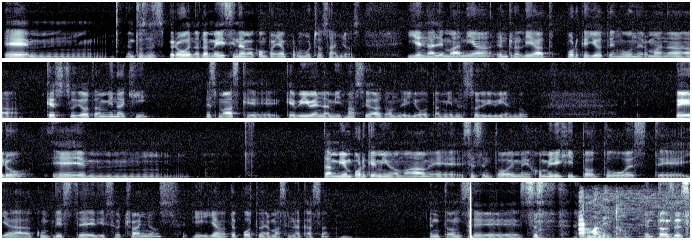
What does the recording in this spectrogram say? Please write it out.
Eh, entonces, pero bueno, la medicina me acompaña por muchos años. Y en Alemania, en realidad, porque yo tengo una hermana que estudió también aquí, es más, que, que vive en la misma ciudad donde yo también estoy viviendo. Pero eh, también porque mi mamá me, se sentó y me dijo, mira hijito, tú este, ya cumpliste 18 años y ya no te puedo tener más en la casa. Entonces... Ah, manito. Entonces,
